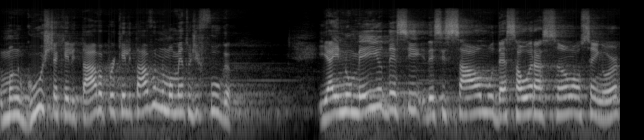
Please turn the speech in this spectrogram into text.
uma angústia que ele estava, porque ele estava no momento de fuga. E aí, no meio desse, desse salmo, dessa oração ao Senhor,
